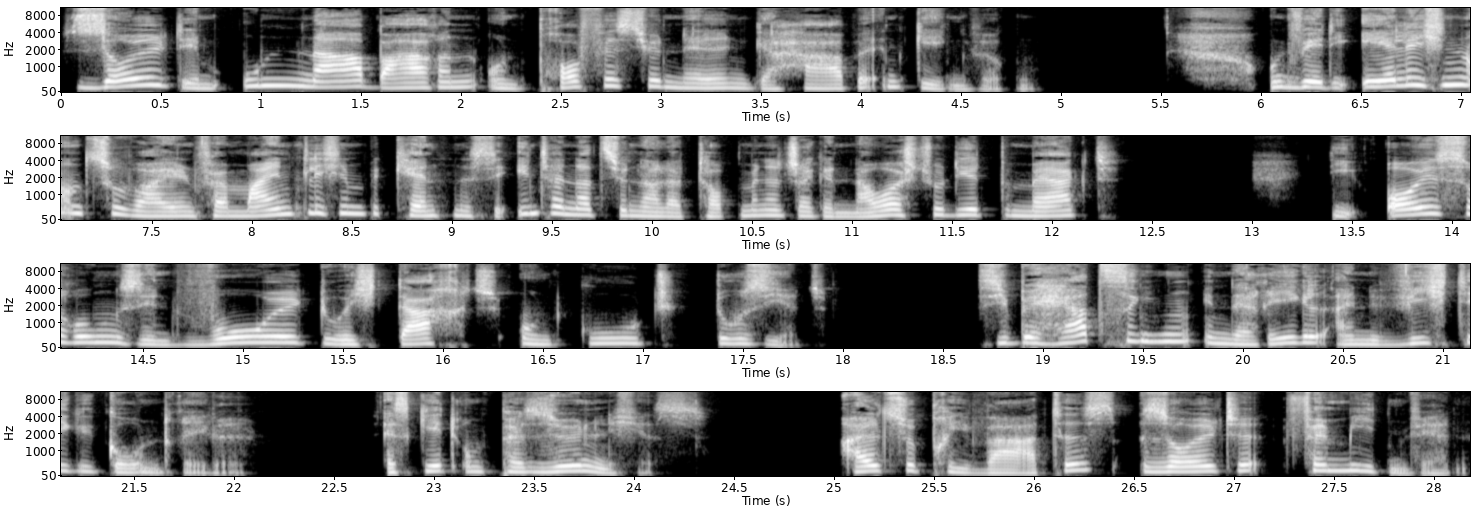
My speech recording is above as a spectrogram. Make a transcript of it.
soll dem unnahbaren und professionellen Gehabe entgegenwirken. Und wer die ehrlichen und zuweilen vermeintlichen Bekenntnisse internationaler Topmanager genauer studiert, bemerkt, die Äußerungen sind wohl durchdacht und gut dosiert. Sie beherzigen in der Regel eine wichtige Grundregel. Es geht um Persönliches. Allzu Privates sollte vermieden werden.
